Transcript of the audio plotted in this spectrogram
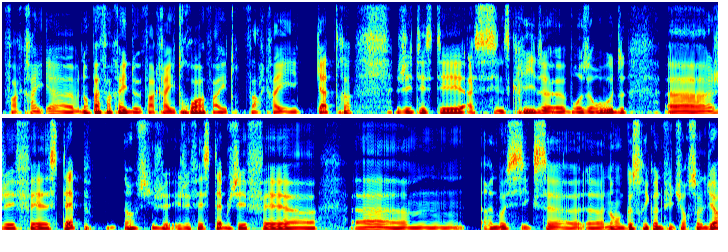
Far Cry, euh, non pas Far Cry 2, Far Cry 3, Far, Cry 4. J'ai testé Assassin's Creed, Brotherhood. J'ai fait Step. J'ai fait Step. J'ai fait Rainbow Six, euh, euh, non, Ghost Recon Future Soldier.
